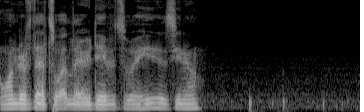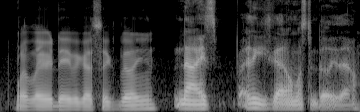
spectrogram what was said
I wonder if that's why Larry David's the way he is. You know? What Larry David got six billion? No, he's. I think he's got almost a billion though.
